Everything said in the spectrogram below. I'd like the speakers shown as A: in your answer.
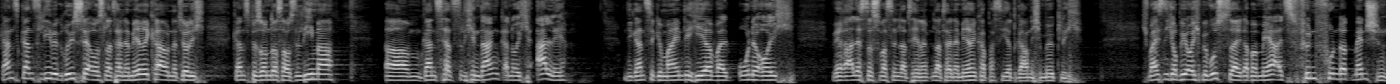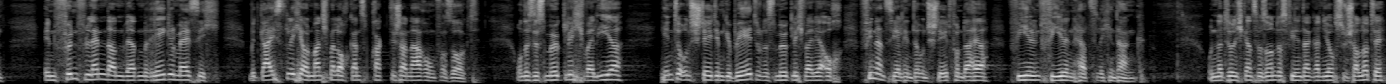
A: Ganz, ganz liebe Grüße aus Lateinamerika und natürlich ganz besonders aus Lima. Ähm, ganz herzlichen Dank an euch alle, die ganze Gemeinde hier, weil ohne euch wäre alles das, was in Latein Lateinamerika passiert, gar nicht möglich. Ich weiß nicht, ob ihr euch bewusst seid, aber mehr als 500 Menschen in fünf Ländern werden regelmäßig mit geistlicher und manchmal auch ganz praktischer Nahrung versorgt. Und das ist möglich, weil ihr hinter uns steht im Gebet und ist möglich, weil ihr auch finanziell hinter uns steht. Von daher vielen, vielen herzlichen Dank. Und natürlich ganz besonders vielen Dank an Jobs und Charlotte,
